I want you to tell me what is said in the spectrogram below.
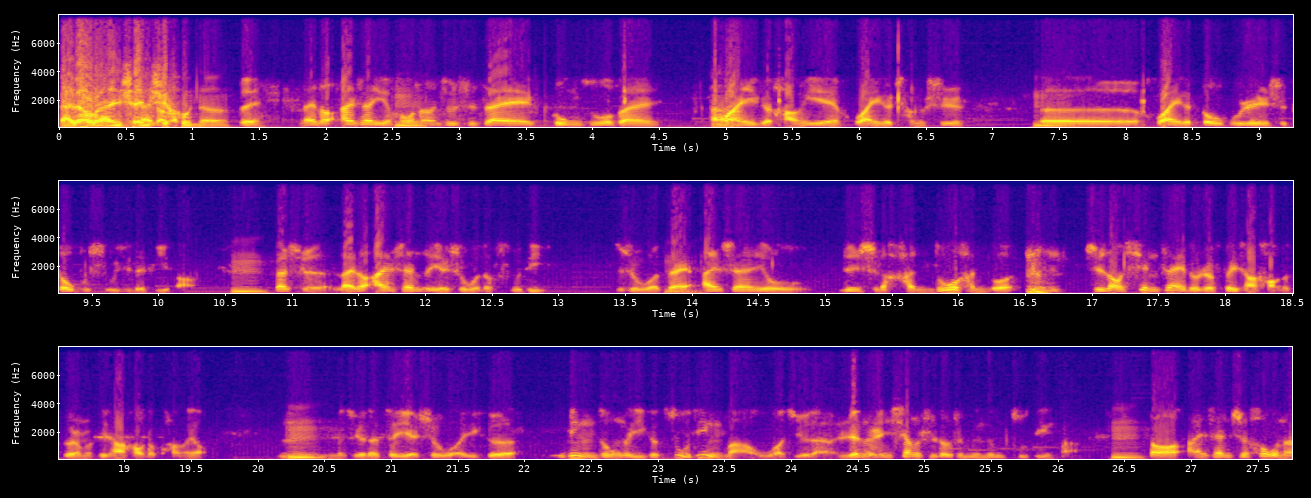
来到了鞍山之后呢，对，来到鞍山以后呢，就是在工作呗，换一个行业，换一个城市，呃，换一个都不认识、都不熟悉的地方，嗯，但是来到鞍山的也是我的福地，就是我在鞍山又认识了很多很多，直到现在都是非常好的哥们，非常好的朋友，嗯，我觉得这也是我一个。命中的一个注定吧，我觉得人和人相识都是命中注定嘛。嗯，到鞍山之后呢，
